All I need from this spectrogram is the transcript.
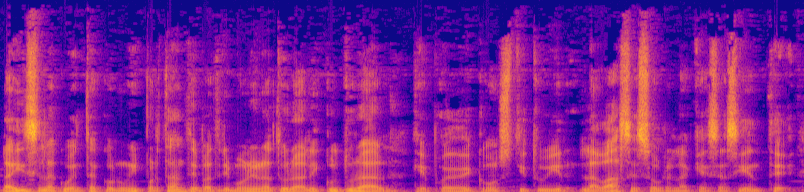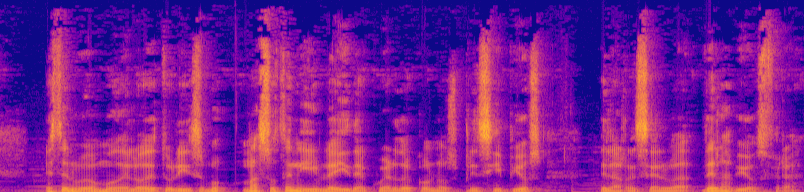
La isla cuenta con un importante patrimonio natural y cultural que puede constituir la base sobre la que se asiente este nuevo modelo de turismo más sostenible y de acuerdo con los principios de la Reserva de la Biosfera.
